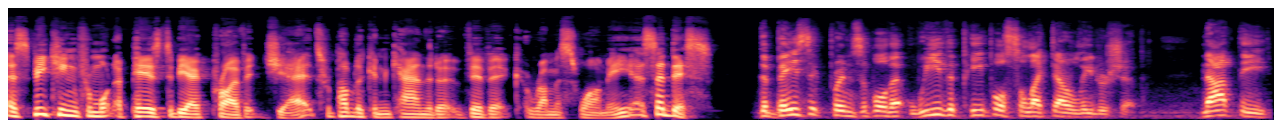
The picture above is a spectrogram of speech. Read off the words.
Uh, speaking from what appears to be a private jet, Republican candidate Vivek Ramaswamy said this The basic principle that we, the people, select our leadership, not the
